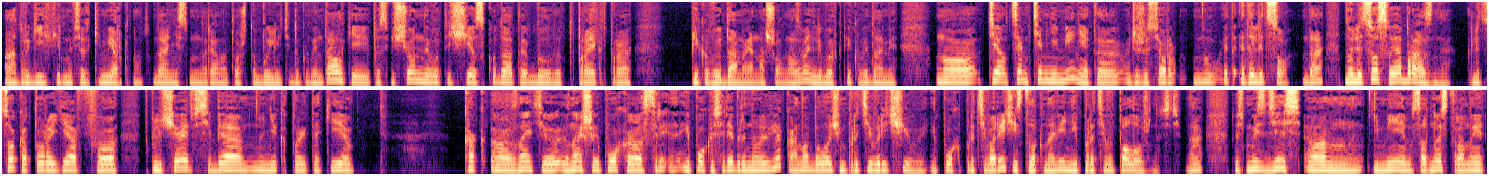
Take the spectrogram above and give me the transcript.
а другие фильмы все-таки меркнут, да, несмотря на то, что были эти документалки, и посвященный вот исчез куда-то, был этот проект про пиковую даму я нашел название, «Любовь к пиковой даме». Но тем, тем, тем не менее, это режиссер, ну, это, это лицо, да, но лицо своеобразное, лицо, которое в, включает в себя, ну, некоторые такие как, э, знаете, знаешь, эпоха, эпоха Серебряного века, она была очень противоречивой. Эпоха противоречий, столкновений и противоположностей. Да? То есть мы здесь эм, имеем, с одной стороны,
